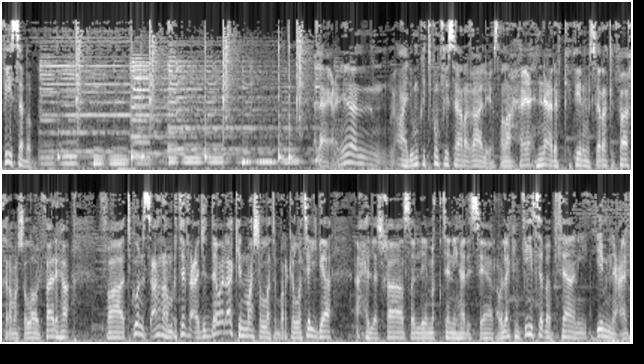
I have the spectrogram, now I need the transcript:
في سبب. لا يعني عادي ممكن تكون في سيارة غالية صراحة. إحنا نعرف كثير من السيارات الفاخرة ما شاء الله والفارهة. فتكون أسعارها مرتفعة جدا ولكن ما شاء الله تبارك الله تلقى أحد الأشخاص اللي مقتني هذه السيارة. ولكن في سبب ثاني يمنعك.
